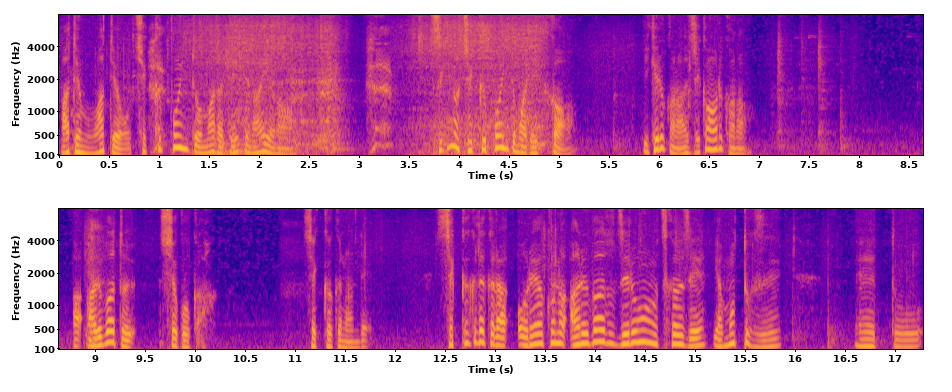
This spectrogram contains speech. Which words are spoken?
あ、でも待てよ。チェックポイントまだ出てないよな。次のチェックポイントまで行くか。いけるかな？時間あるかな？あ、アルバートしとこうか。せっかくなんで。せっかくだから、俺はこのアルバート01を使うぜ。いや、持っとくぜ。えー、っと、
